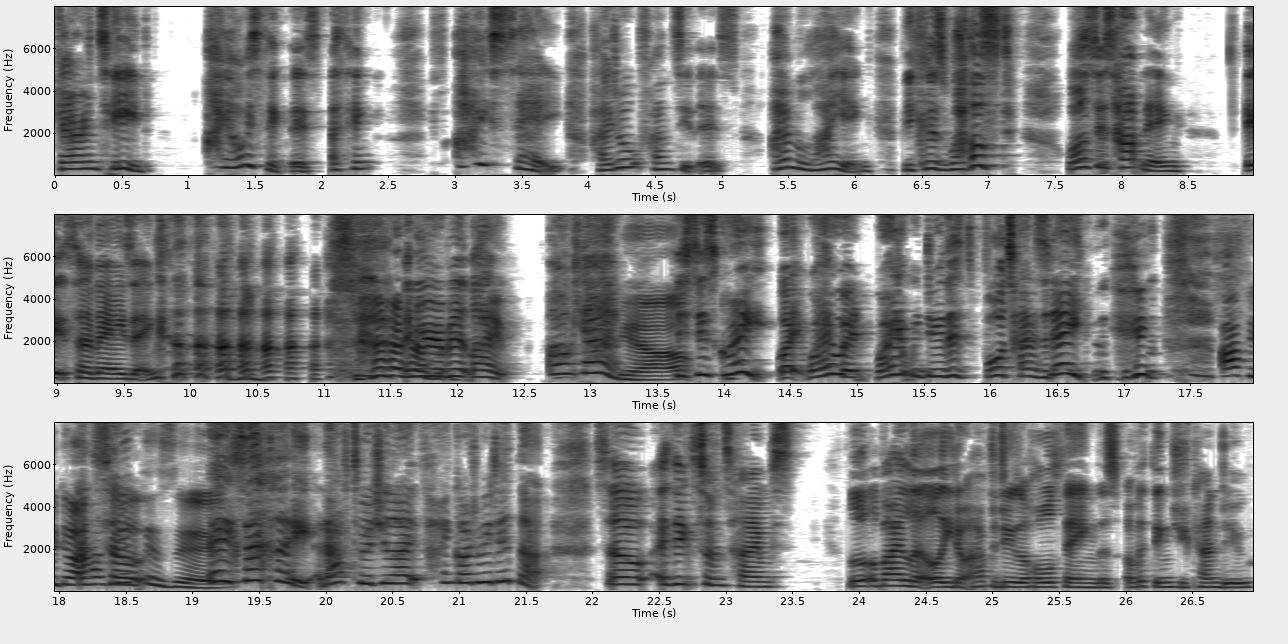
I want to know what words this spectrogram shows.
guaranteed. I always think this. I think, I say I don't fancy this, I'm lying because whilst whilst it's happening, it's amazing. and you're a bit like, oh yeah, yeah, this is great. Like why would why don't we do this four times a day? I forgot how so, good this is. Exactly. And afterwards you're like, thank God we did that. So I think sometimes little by little, you don't have to do the whole thing. There's other things you can do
